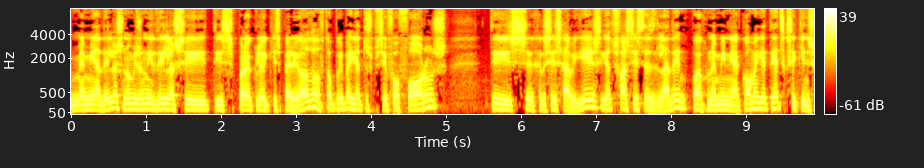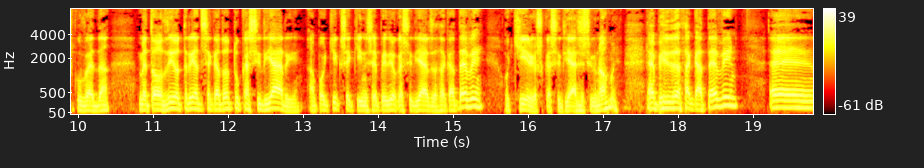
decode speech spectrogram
με μία δήλωση, νομίζω είναι η δήλωση της προεκλογικής περίοδου, αυτό που είπε για τους ψηφοφόρους της Χρυσής Αυγής, για τους φασίστες δηλαδή, που έχουν μείνει ακόμα, γιατί έτσι ξεκίνησε η κουβέντα. Με το 2-3% του Κασιδιάρη. Από εκεί ξεκίνησε, επειδή ο Κασιδιάρης δεν θα κατέβει, ο κύριος Κασιδιάρης, συγγνώμη, επειδή δεν θα κατέβει, ε,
